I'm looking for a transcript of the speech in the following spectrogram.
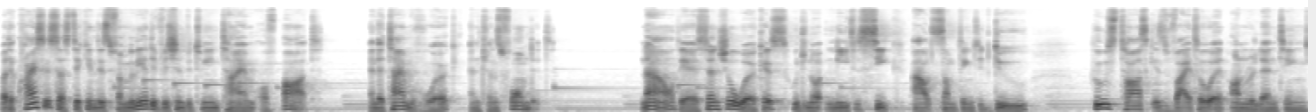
But the crisis has taken this familiar division between time of art and the time of work and transformed it. Now, they are essential workers who do not need to seek out something to do, whose task is vital and unrelenting,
